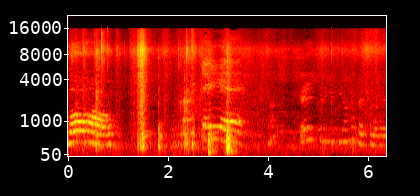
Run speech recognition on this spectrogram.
वाह ए, तेरे ये पियानो टाइप का लगा है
